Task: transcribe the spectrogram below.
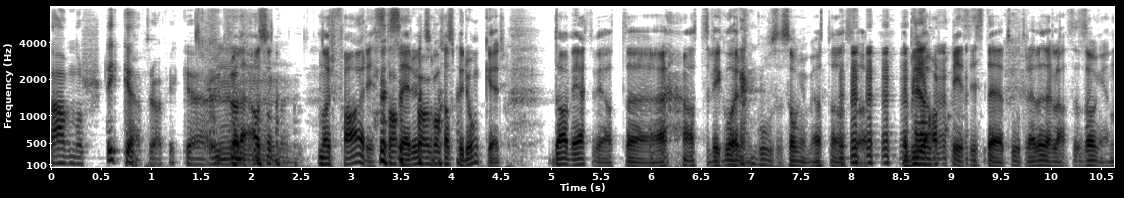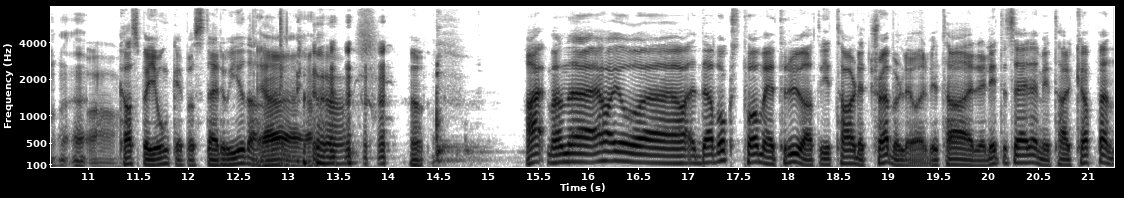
Dæven, nå stikker jeg, tror jeg fikk eh, det, altså, når Faris ser ut som Kasper Junker, da vet vi at, uh, at vi går en god sesong i møte. Altså. Det blir artig de siste to tredjedeler av sesongen. Kasper Junker på steroider. Ja, ja, ja. Nei, men eh, jeg har jo eh, Det har vokst på meg tro at vi tar det trouble i år. Vi tar Eliteserien, vi tar cupen,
